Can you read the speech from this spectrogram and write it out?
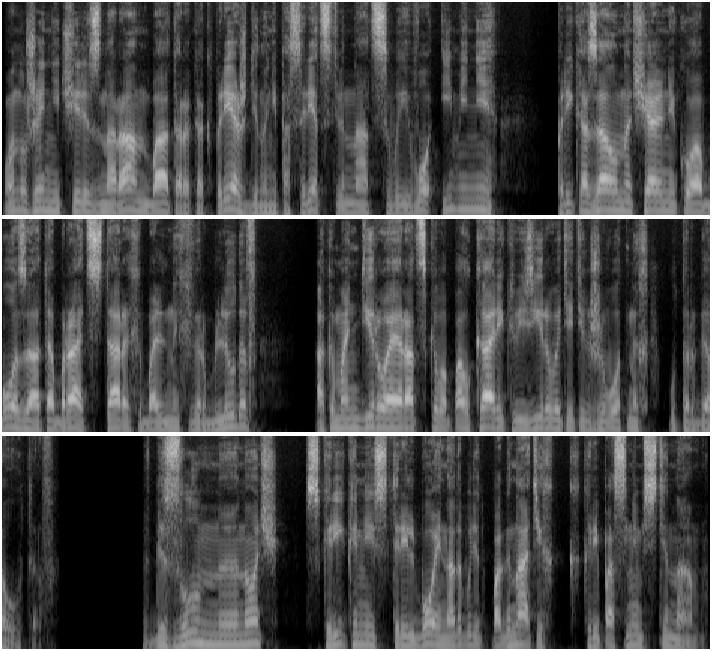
он уже не через Наран Батора, как прежде, но непосредственно от своего имени приказал начальнику обоза отобрать старых и больных верблюдов, а командиру айратского полка реквизировать этих животных у торгаутов. В безлунную ночь с криками и стрельбой надо будет погнать их к крепостным стенам.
